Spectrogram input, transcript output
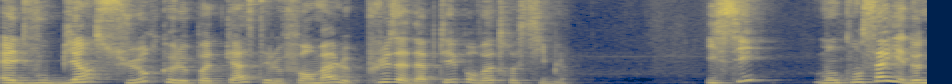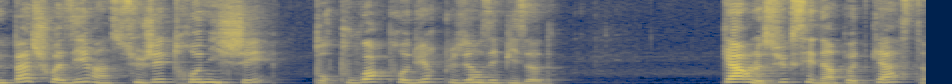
Êtes-vous bien sûr que le podcast est le format le plus adapté pour votre cible? Ici, mon conseil est de ne pas choisir un sujet trop niché pour pouvoir produire plusieurs épisodes. Car le succès d'un podcast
